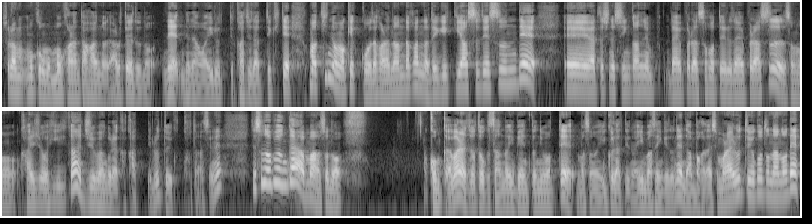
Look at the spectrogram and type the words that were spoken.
それは向こうも儲からんとあかんので、ある程度のね、値段はいるって感じになってきて、まあ昨日は結構だからなんだかんだで激安で済んで、えー、私の新幹線代プラスホテル代プラス、その会場費が10万ぐらいかかってるということなんですよね。で、その分が、まあその、今回はラジオトークさんのイベントによって、まあ、その、いくらっていうのは言いませんけどね、何ばか出してもらえるということなので、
